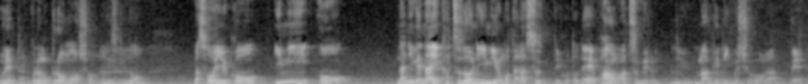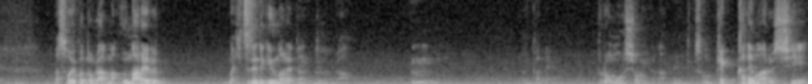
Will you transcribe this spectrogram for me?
売れた。これもプロモーションなんですけど、うん。まあ、そういうこう意味を何気ない活動に意味をもたらすっていうことでファンを集めるっていううん。マーケティング手法があって、まあ、そういうことがまあ生まれる、まあ、必然的に生まれたっていうのが、うん、なんかねプロモーションやなってその結果でもあるし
